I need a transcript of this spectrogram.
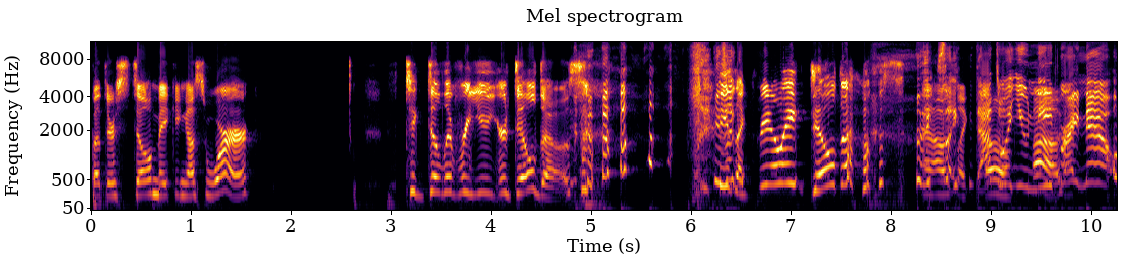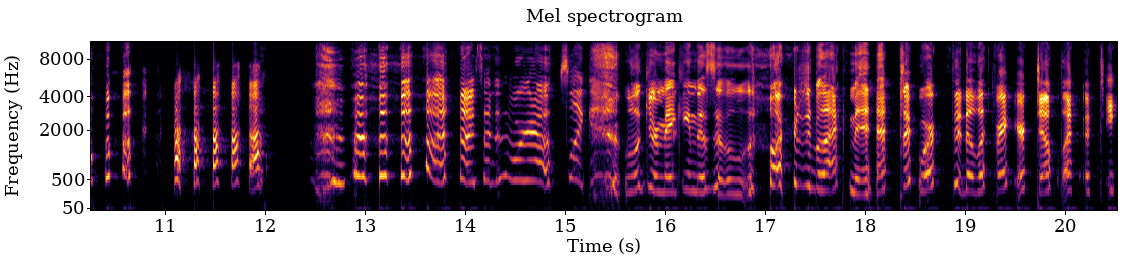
but they're still making us work to deliver you your dildos. he's, like, really dildos? It's And I was like, that's "Oh, what you fuck." need right now. I said to Morgan, I was like, look, you're making this large black man have to work to deliver your dildo to you.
